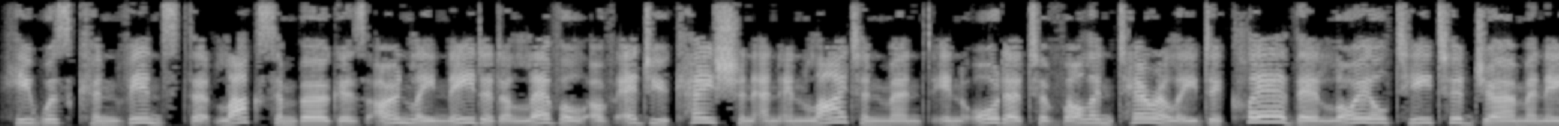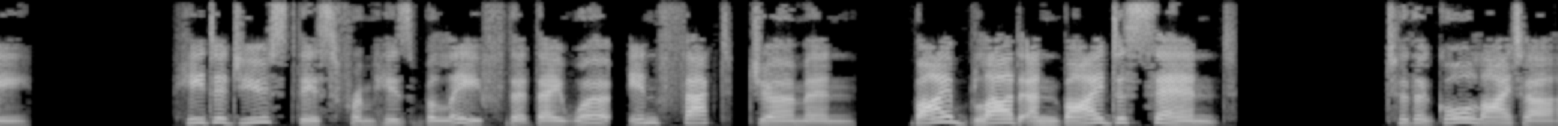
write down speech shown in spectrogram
He was convinced that Luxembourgers only needed a level of education and enlightenment in order to voluntarily declare their loyalty to Germany. He deduced this from his belief that they were, in fact, German by blood and by descent. To the Gauleiter,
